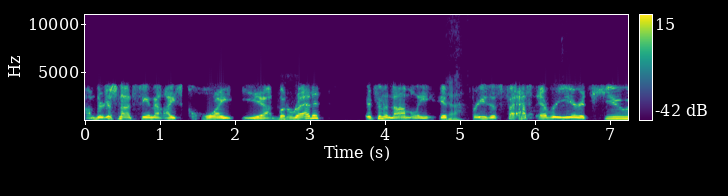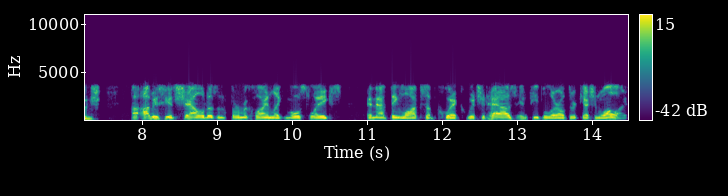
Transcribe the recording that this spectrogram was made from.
um, they're just not seeing that ice quite yet. But mm-hmm. red, it's an anomaly. It yeah. freezes fast every year. It's huge. Uh, obviously, it's shallow, doesn't thermocline like most lakes, and that thing locks up quick, which it has, and people are out there catching walleyes.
